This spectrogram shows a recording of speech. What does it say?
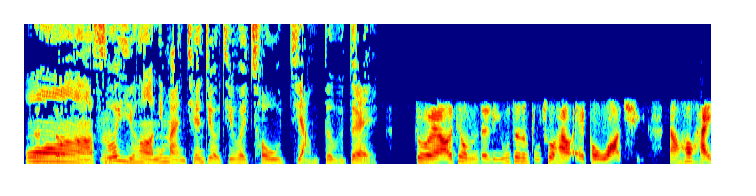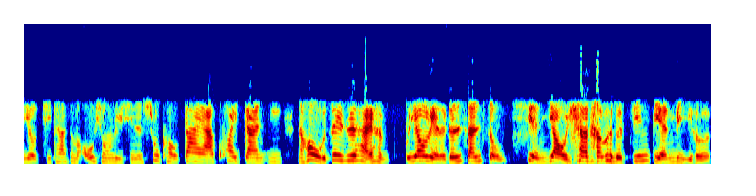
哇！所以哈、你满千就有机会抽奖，对不对？对啊，而且我们的礼物真的不错，还有 Apple Watch，然后还有其他什么欧熊旅行的束口袋啊、快干衣。然后我这一次还很不要脸的跟三手炫耀一下他们的经典礼盒。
